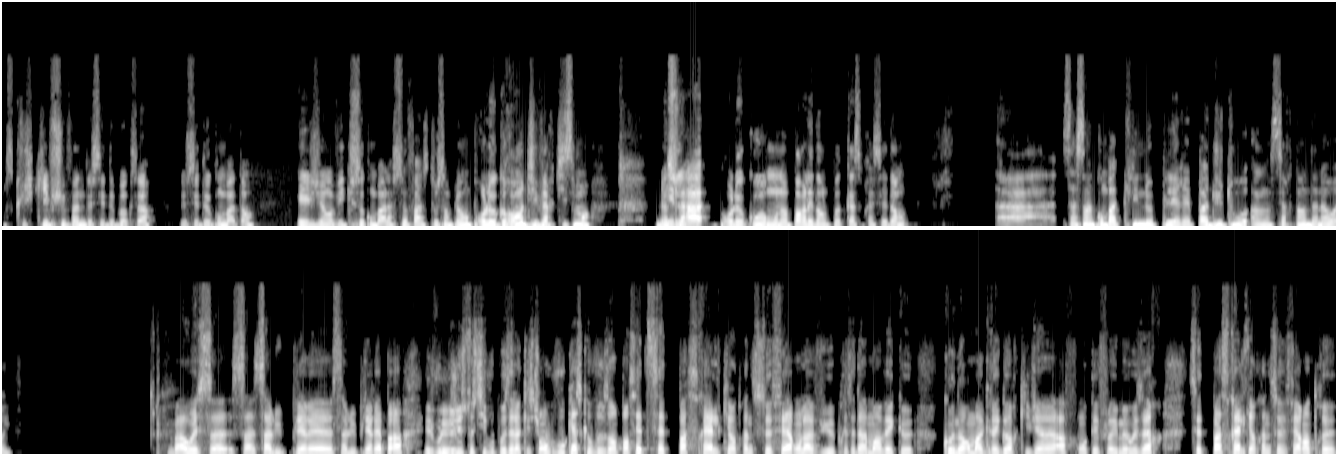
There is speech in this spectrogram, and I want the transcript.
parce que je kiffe, je suis fan de ces deux boxeurs, de ces deux combattants, et j'ai envie que ce combat-là se fasse, tout simplement, pour le grand divertissement. Bien Et sûr. là, pour le coup, on en parlait dans le podcast précédent, euh, ça, c'est un combat qui ne plairait pas du tout à un certain Dana White. Bah oui, ça, ça, lui plairait, ça lui plairait pas. Et je voulais juste aussi vous poser la question, vous, qu'est-ce que vous en pensez de cette passerelle qui est en train de se faire? On l'a vu précédemment avec euh, Conor McGregor qui vient affronter Floyd Mayweather. Cette passerelle qui est en train de se faire entre,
